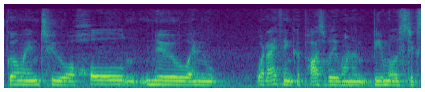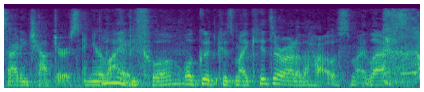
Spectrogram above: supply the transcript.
go into a whole new and what I think could possibly one of the most exciting chapters in your Wouldn't life. That be cool. Well, good because my kids are out of the house. My last,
